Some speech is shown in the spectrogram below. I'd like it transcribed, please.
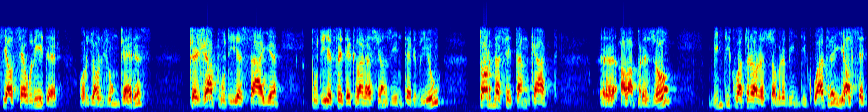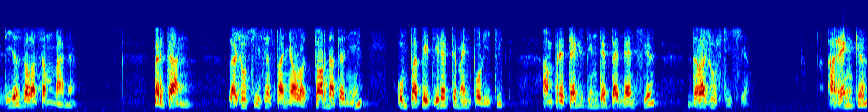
si el seu líder, Oriol Junqueras, que ja podia saia, podia fer declaracions i interviu, torna a ser tancat eh, a la presó 24 hores sobre 24 i els 7 dies de la setmana. Per tant, la justícia espanyola torna a tenir un paper directament polític amb pretext d'independència de la justícia. Arrenca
